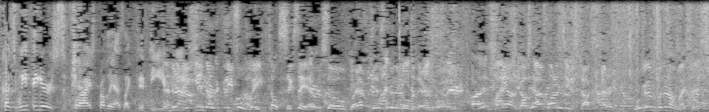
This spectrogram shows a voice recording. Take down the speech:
Because we figure Fry's probably has like 50 years. And they're making their people wait until 6 a.m. So right after this, we're gonna go over there and wait. Alright, tell me how. I want to see this documentary. We're gonna put it on MySpace.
